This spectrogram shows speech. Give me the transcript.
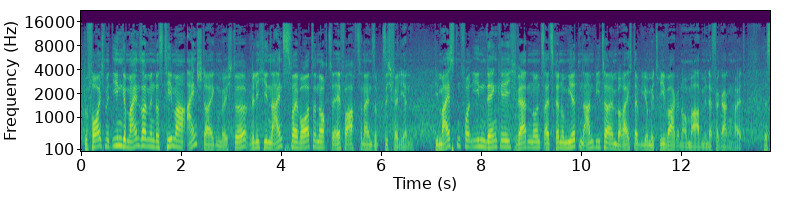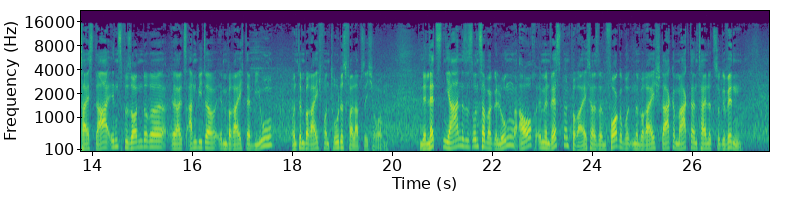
Bevor ich mit Ihnen gemeinsam in das Thema einsteigen möchte, will ich Ihnen ein, zwei Worte noch zu LV 1871 verlieren. Die meisten von Ihnen, denke ich, werden uns als renommierten Anbieter im Bereich der Biometrie wahrgenommen haben in der Vergangenheit. Das heißt, da insbesondere als Anbieter im Bereich der BU und im Bereich von Todesfallabsicherung. In den letzten Jahren ist es uns aber gelungen, auch im Investmentbereich, also im vorgebundenen Bereich, starke Marktanteile zu gewinnen.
